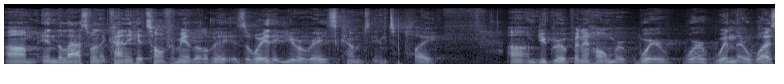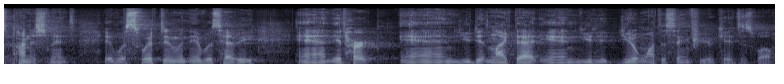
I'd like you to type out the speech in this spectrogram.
Um, and the last one that kind of hits home for me a little bit is the way that you were raised comes into play. Um, you grew up in a home where, where, where when there was punishment, it was swift and it was heavy and it hurt. And you didn't like that, and you, did, you don't want the same for your kids as well.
